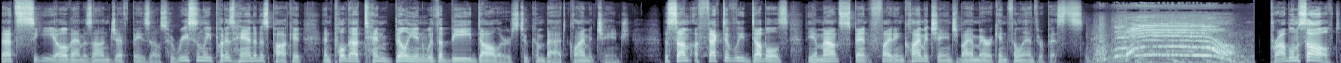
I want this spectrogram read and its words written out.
That's CEO of Amazon, Jeff Bezos, who recently put his hand in his pocket and pulled out 10 billion with a B dollars to combat climate change. The sum effectively doubles the amount spent fighting climate change by American philanthropists. Problem solved.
